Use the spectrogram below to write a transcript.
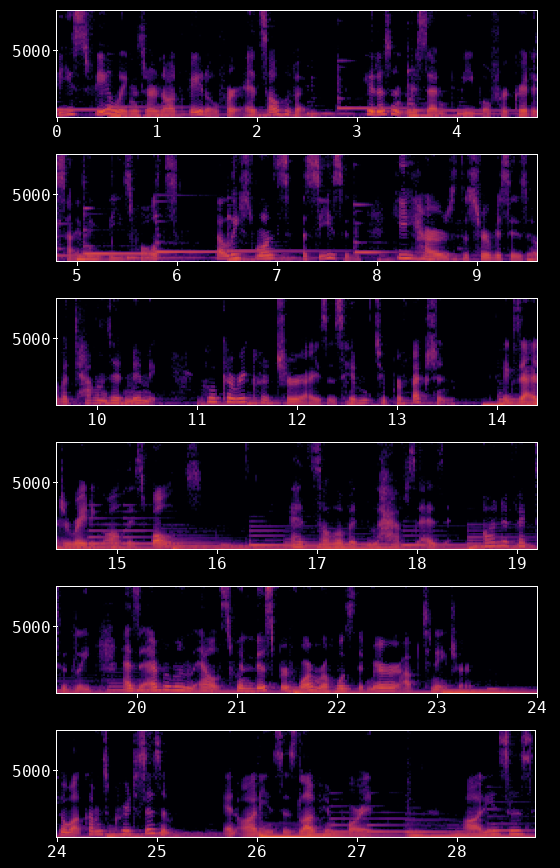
these failings are not fatal for Ed Sullivan. He doesn't resent people for criticizing these faults. At least once a season, he hires the services of a talented mimic who caricaturizes him to perfection, exaggerating all his faults. Ed Sullivan laughs as unaffectedly as everyone else when this performer holds the mirror up to nature. He welcomes criticism, and audiences love him for it. Audiences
